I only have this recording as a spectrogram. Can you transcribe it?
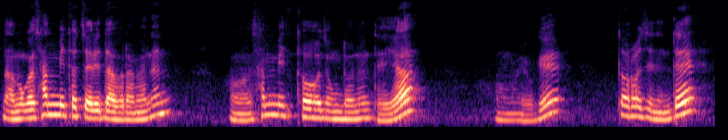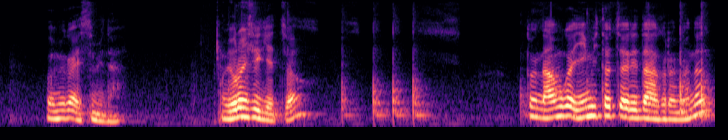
나무가 3m짜리다 그러면은, 어, 3m 정도는 돼야, 어, 요게 떨어지는데 의미가 있습니다. 요런 식이겠죠. 또 나무가 2m짜리다 그러면은,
